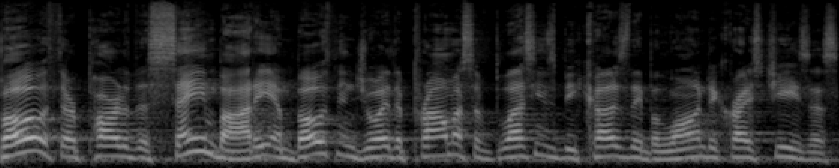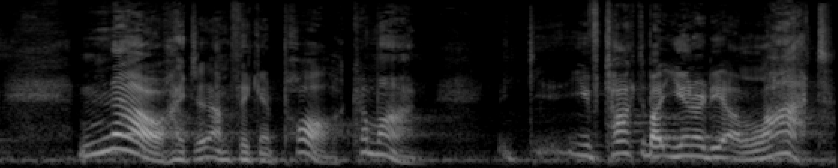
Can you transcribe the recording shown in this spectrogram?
Both are part of the same body, and both enjoy the promise of blessings because they belong to Christ Jesus. Now, I am thinking, Paul, come on. You've talked about unity a lot.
